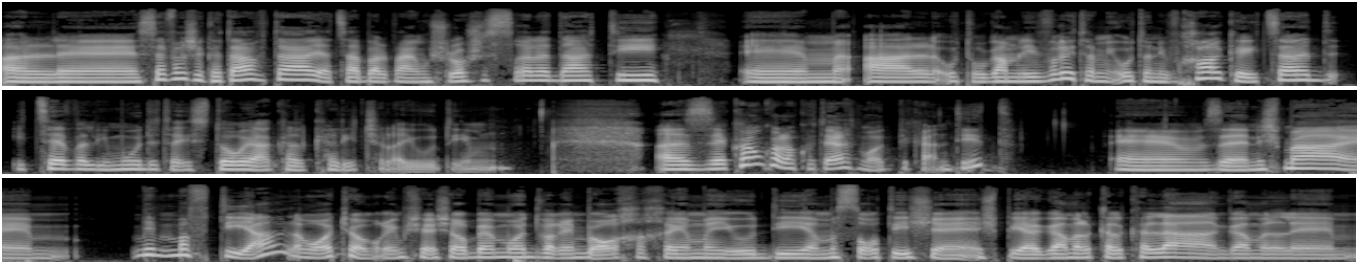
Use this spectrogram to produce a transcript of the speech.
על אה, ספר שכתבת, יצא ב-2013 לדעתי, אמ, על, הוא תורגם לעברית, המיעוט הנבחר, כיצד עיצב הלימוד את ההיסטוריה הכלכלית של היהודים. אז אה, קודם כל הכותרת מאוד פיקנטית. אמ, זה נשמע אמ, מפתיע, למרות שאומרים שיש הרבה מאוד דברים באורח החיים היהודי המסורתי שהשפיע גם על כלכלה, גם על אמ,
